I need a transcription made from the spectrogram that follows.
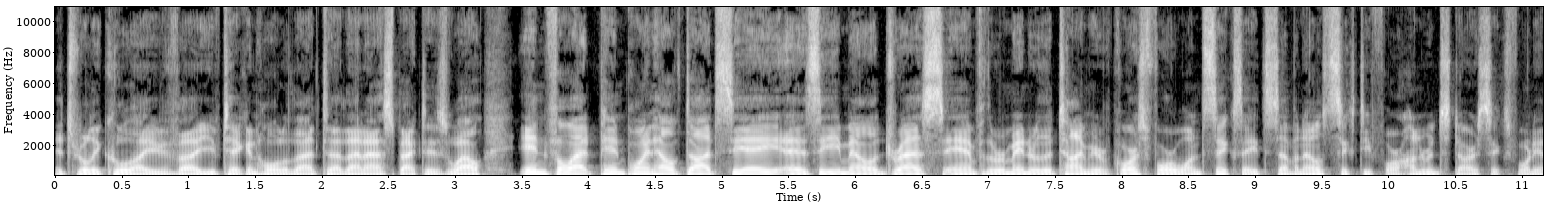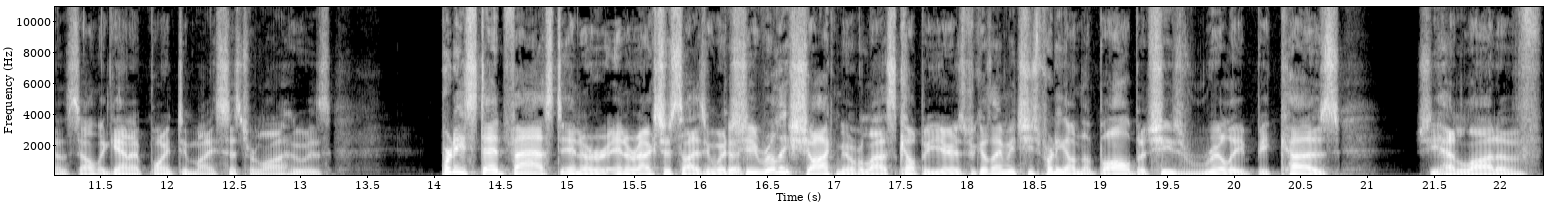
It's really cool how you've uh, you've taken hold of that uh, that aspect as well. Info at pinpointhealth.ca is the email address, and for the remainder of the time here, of course, 416-870-6400 star six forty on the cell. Again, I point to my sister in law who is pretty steadfast in her in her exercising, which she really shocked me over the last couple of years because I mean she's pretty on the ball, but she's really because she had a lot of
